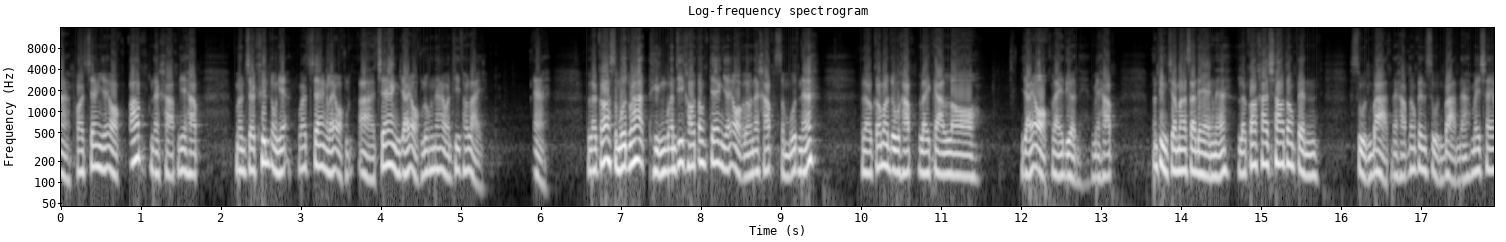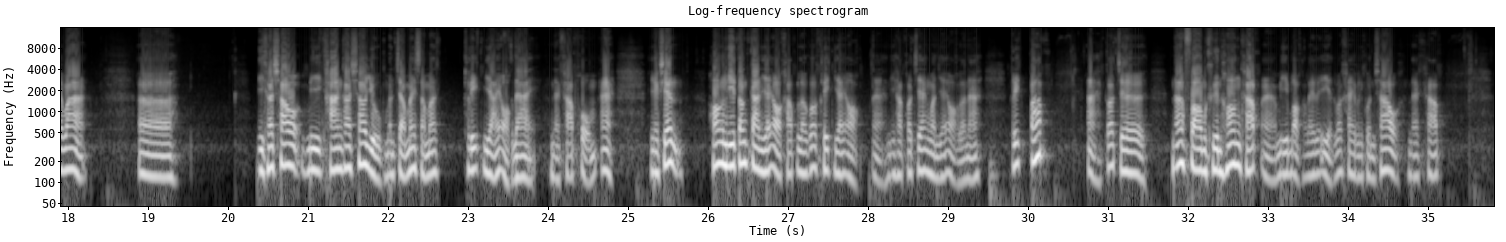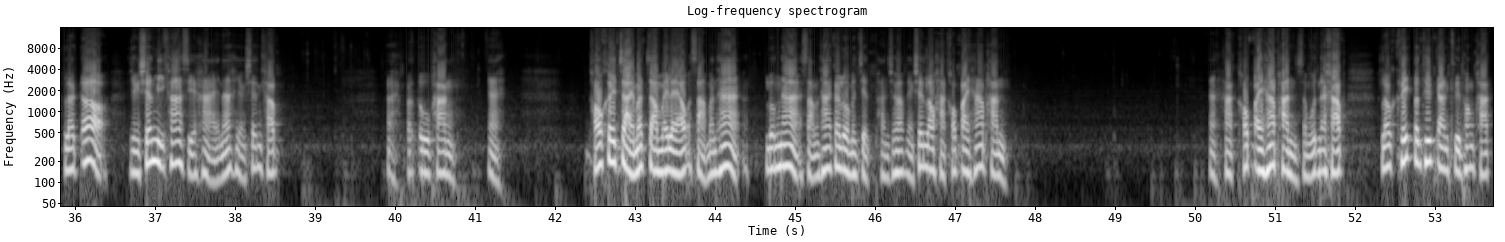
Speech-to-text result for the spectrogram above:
อ่าพอแจ้งย้ายออกปั๊บนะครับนี่ครับมันจะขึ้นตรงเนี้ยว่าแจ้งย้ายออกอ่าแจ้งย้ายออกล่วงหน้าวันที่เท่าไหร่อ่าแล้วก็สมมติว่าถึงวันที่เขาต้องแจ้งย้ายออกแล้วนะครับ สมมตินะ เราก็มาดูครับรายการรอย้ายออกรายเดือนเห็นไหมครับ มันถึงจะมาแสดงนะ แล้วก็ค่าเช่าต้องเป็นศูนย์บาทนะครับ ต้องเป็นศูนย์บาทนะ ไม่ใช่ว่าเอ่อมีค่าเช่ามีค้างค่าเช่าอยู่ มันจะไม่สามารถคลิกย้ายออกได้นะครับ ผมอะอย่างเช่น ห้องนี้ต้องการย้ายออกครับ เราก็คลิกย้ายออกอะนี่ครับเขาแจ้งวันย้ายออกแล้วนะ คลิกปั๊บอะก็เจอหน้าฟอร์มคืนห้องครับอะมีบอกรายละเอียดว่าใครเป็นคนเช่านะครับ แล้วก็อย่างเช่นมีค่าเสียหายนะ อย่างเช่นครับอะประตูพังอะเขาเคยจ่ายมัดจำไว้แล้ว3 5 0 0ล่วงหน้า3 5 0 0ก็รวมเป็น 7,000ใช่ไหมครับอย่างเช่นเราหักเขาไป 5,000อะหักเขาไป 5,000 สมมุตินะครับ เราคลิกบันทึกการคืนห้องพัก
